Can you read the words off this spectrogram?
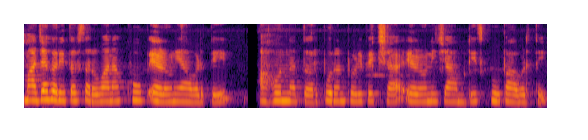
माझ्या घरी तर सर्वांना खूप येळवणी आवडते. आहोंना तर पुरणपोळीपेक्षा येळवणीची आमटीच खूप आवडते.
